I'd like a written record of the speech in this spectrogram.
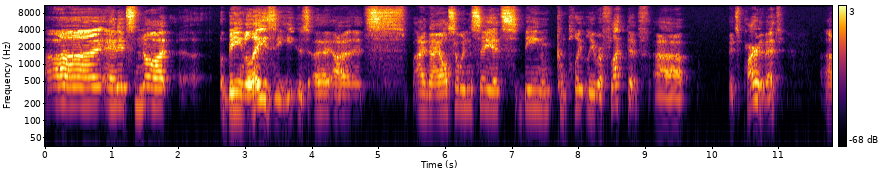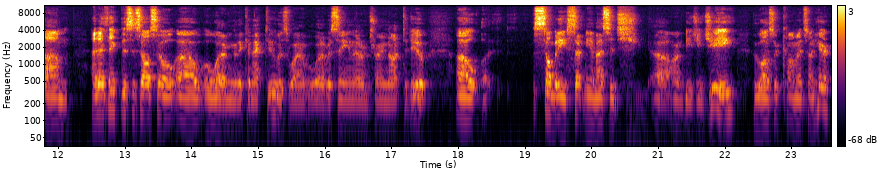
uh, and it's not uh, being lazy is uh, it's and I also wouldn't say it's being completely reflective. Uh, it's part of it. Um, and I think this is also uh, what I'm going to connect to is what, what I was saying that I'm trying not to do. Uh, somebody sent me a message uh, on BGG who also comments on here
